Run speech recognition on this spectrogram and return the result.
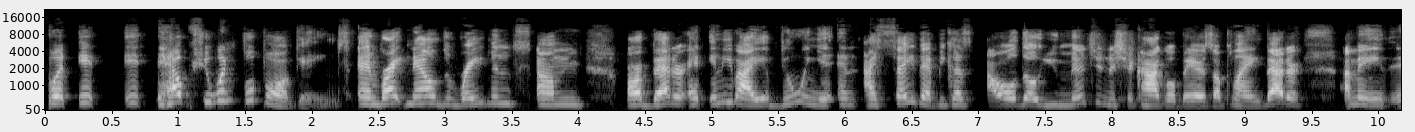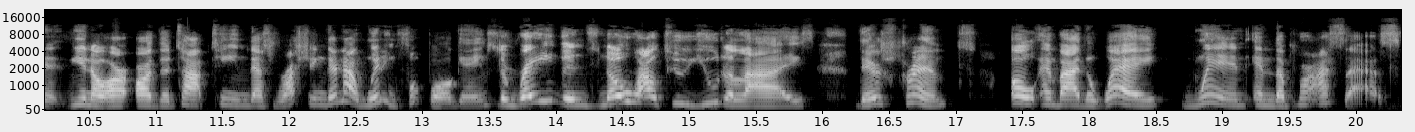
But it it helps you win football games. And right now the Ravens um are better at anybody of doing it. And I say that because although you mentioned the Chicago Bears are playing better, I mean, you know, are, are the top team that's rushing. They're not winning football games. The Ravens know how to utilize their strengths oh, and by the way, win in the process.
